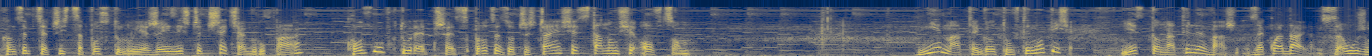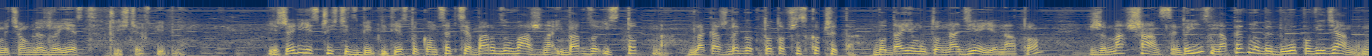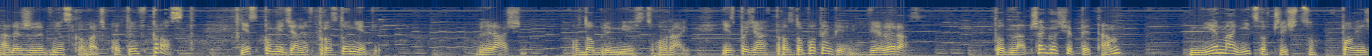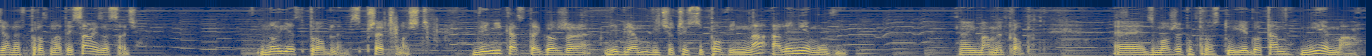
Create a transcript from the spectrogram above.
koncepcja czyśćca postuluje, że jest jeszcze trzecia grupa kozłów, które przez proces oczyszczania się staną się owcą. Nie ma tego tu w tym opisie. Jest to na tyle ważne, zakładając, załóżmy ciągle, że jest czyściec Biblii. Jeżeli jest czyściec Biblii, jest to koncepcja bardzo ważna i bardzo istotna dla każdego, kto to wszystko czyta, bo daje mu to nadzieję na to, że ma szansę. To jest, na pewno by było powiedziane, należy wnioskować o tym wprost. Jest powiedziane wprost o niebie. Wyraźnie. O dobrym miejscu, o raju. Jest powiedziane wprost o potępieniu. Wiele razy. To dlaczego się pytam, nie ma nic o czyśćcu powiedziane wprost na tej samej zasadzie. No jest problem, sprzeczność. Wynika z tego, że Biblia mówić o czyśćcu powinna, ale nie mówi. No i mamy problem. E, więc może po prostu jego tam nie ma.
